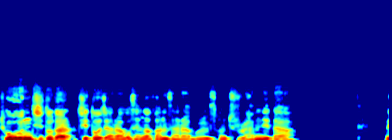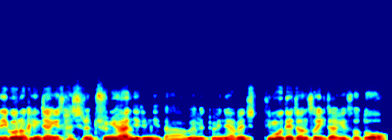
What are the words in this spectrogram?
좋은 지도자, 지도자라고 생각하는 사람을 선출을 합니다. 근데 이거는 굉장히 사실은 중요한 일입니다. 왜- 왜냐하면 디모데전서 2장에서도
